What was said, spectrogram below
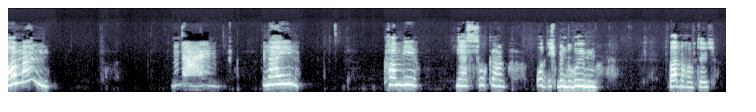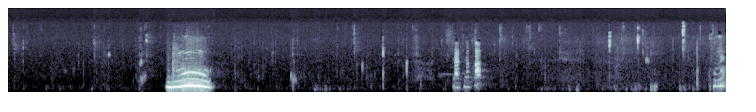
Oh Mann. Nein! Nein. Komm, geh. Ja, ist Zugang. Und ich bin drüben. Ich warte noch auf dich. Buh. Sag mal, komm. Cool.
